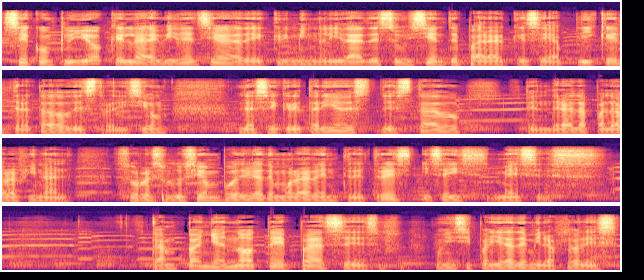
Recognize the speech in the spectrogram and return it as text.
Se concluyó que la evidencia de criminalidad es suficiente para que se aplique el tratado de extradición. La Secretaría de, Estado tendrá la palabra final. Su resolución podría demorar entre 3 y 6 meses. Campaña No te pases, Municipalidad de Miraflores.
